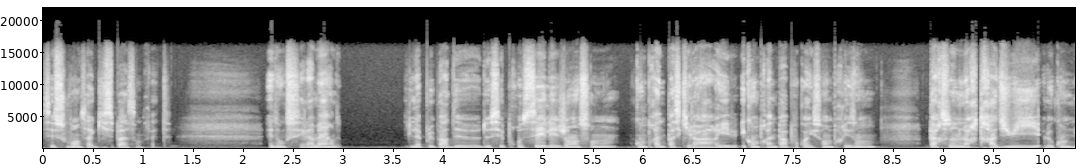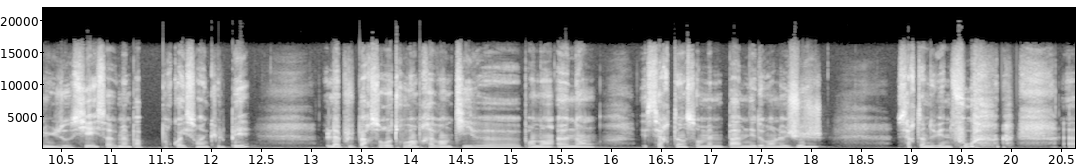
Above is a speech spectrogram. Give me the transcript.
C'est souvent ça qui se passe en fait. Et donc c'est la merde la plupart de, ces procès, les gens sont, comprennent pas ce qui leur arrive, ils comprennent pas pourquoi ils sont en prison. Personne leur traduit le contenu du dossier, ils savent même pas pourquoi ils sont inculpés. La plupart se retrouvent en préventive euh, pendant un an. Certains sont même pas amenés devant le juge. Certains deviennent fous euh,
